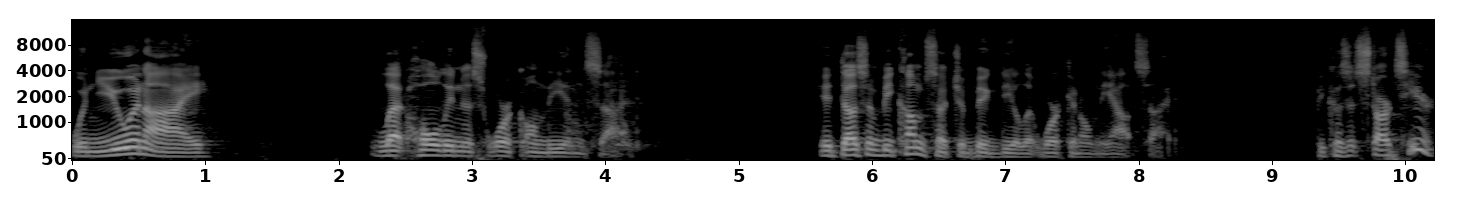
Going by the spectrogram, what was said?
When you and I let holiness work on the inside, it doesn't become such a big deal at working on the outside because it starts here.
